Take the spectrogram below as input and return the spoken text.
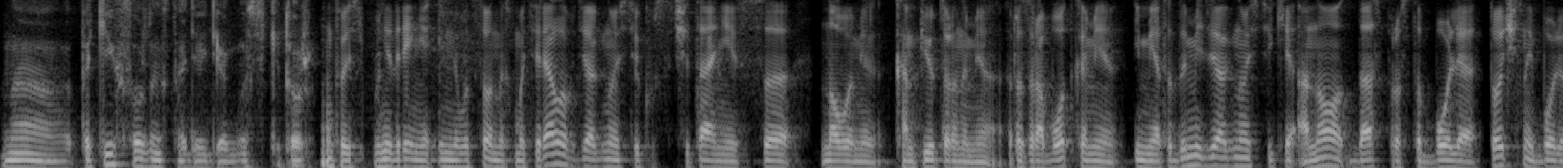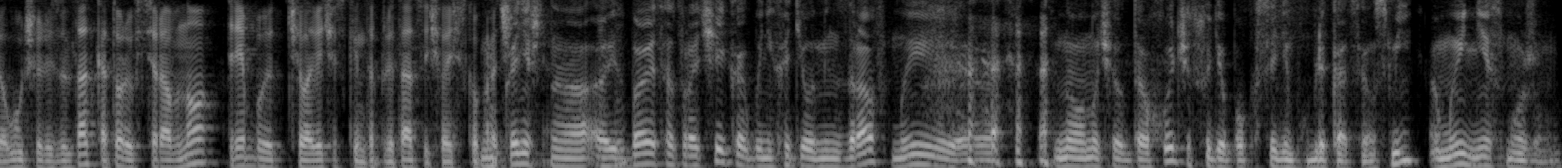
на таких сложных стадиях диагностики тоже. Ну, то есть внедрение инновационных материалов в диагностику в сочетании с новыми компьютерными разработками и методами диагностики, оно даст просто более точный, более лучший результат, который все равно требует человеческой интерпретации, человеческого ну, прочтения. Конечно, избавиться от врачей, как бы не хотел Минздрав, мы, э, но ну, что-то хочет, судя по последним публикациям СМИ, мы не сможем.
